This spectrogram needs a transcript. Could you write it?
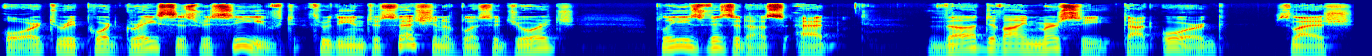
or to report graces received through the intercession of Blessed George, please visit us at thedivinemercy.org slash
